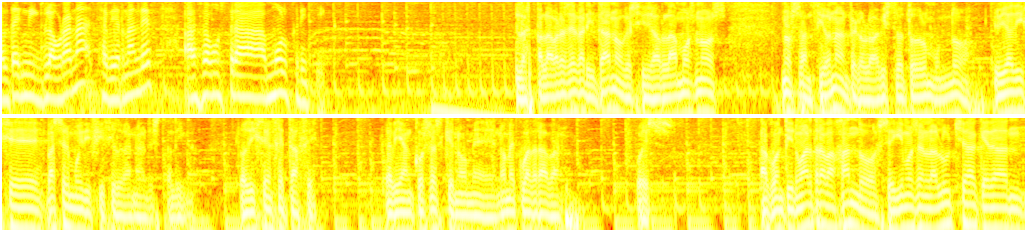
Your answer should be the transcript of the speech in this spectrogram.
El tècnic blaugrana, Xavi Hernández, es va mostrar molt crític. Las palabras de Garitano, que si hablamos nos, nos sancionan, pero lo ha visto todo el mundo. Yo ya dije, va a ser muy difícil ganar esta liga. Lo dije en Getafe, que habían cosas que no me, no me cuadraban. Pues a continuar trabajando, seguimos en la lucha, quedan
